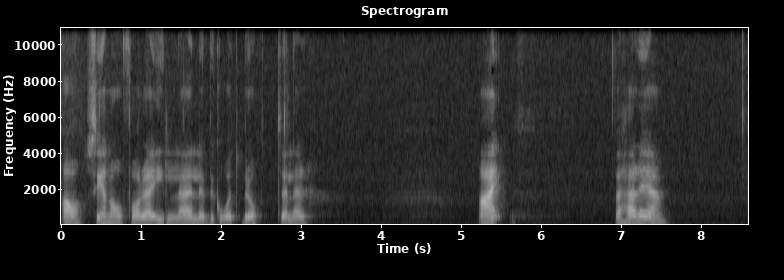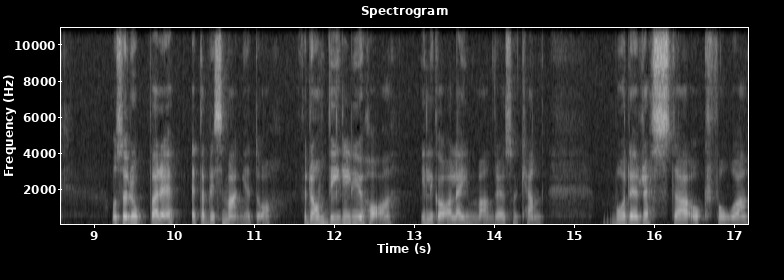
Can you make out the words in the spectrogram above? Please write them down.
ja, ser någon fara illa eller begå ett brott eller... Nej. Det här är... Och så ropar e-, etablissemanget då. För de vill ju ha illegala invandrare som kan både rösta och få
